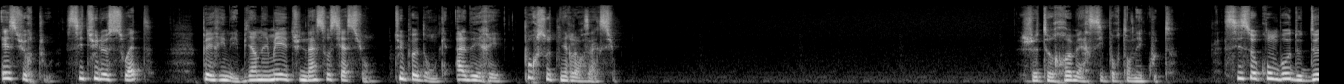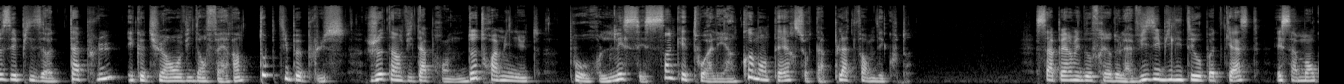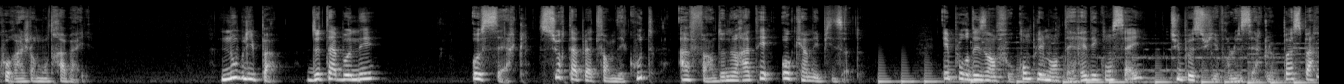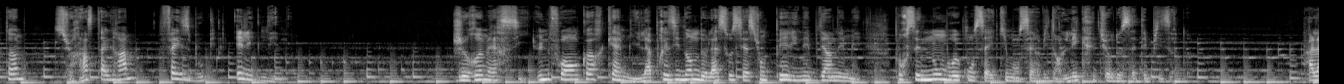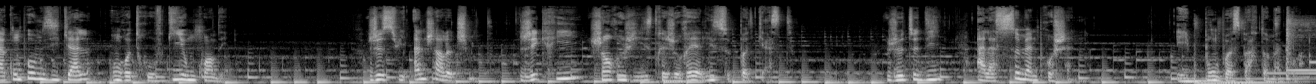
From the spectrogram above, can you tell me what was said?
Et surtout, si tu le souhaites, Périnée Bien-Aimé est une association. Tu peux donc adhérer pour soutenir leurs actions. Je te remercie pour ton écoute. Si ce combo de deux épisodes t'a plu et que tu as envie d'en faire un tout petit peu plus, je t'invite à prendre 2-3 minutes pour laisser 5 étoiles et un commentaire sur ta plateforme d'écoute. Ça permet d'offrir de la visibilité au podcast et ça m'encourage dans mon travail. N'oublie pas de t'abonner au cercle sur ta plateforme d'écoute afin de ne rater aucun épisode. Et pour des infos complémentaires et des conseils, tu peux suivre le cercle postpartum sur Instagram, Facebook et LinkedIn. Je remercie une fois encore Camille, la présidente de l'association Périnée Bien-Aimée, pour ses nombreux conseils qui m'ont servi dans l'écriture de cet épisode. À la compo musicale, on retrouve Guillaume Coindé. Je suis Anne-Charlotte Schmidt. J'écris, j'enregistre et je réalise ce podcast. Je te dis à la semaine prochaine. Et bon postpartum à toi.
